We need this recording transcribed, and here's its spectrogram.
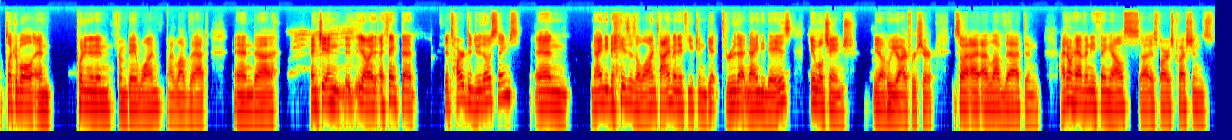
applicable and putting it in from day one. I love that. And, uh, and, and, you know, I, I think that it's hard to do those things and 90 days is a long time. And if you can get through that 90 days, it will change, you know, who you are for sure. So I, I love that. And I don't have anything else uh, as far as questions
